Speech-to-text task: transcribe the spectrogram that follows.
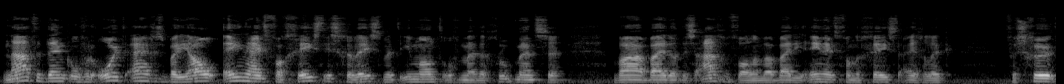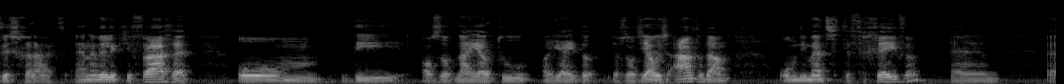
na te denken of er ooit ergens bij jou eenheid van geest is geweest met iemand of met een groep mensen waarbij dat is aangevallen, waarbij die eenheid van de geest eigenlijk verscheurd is geraakt. En dan wil ik je vragen om die, als dat naar jou toe, als, jij dat, als dat jou is aangedaan, om die mensen te vergeven. En uh,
